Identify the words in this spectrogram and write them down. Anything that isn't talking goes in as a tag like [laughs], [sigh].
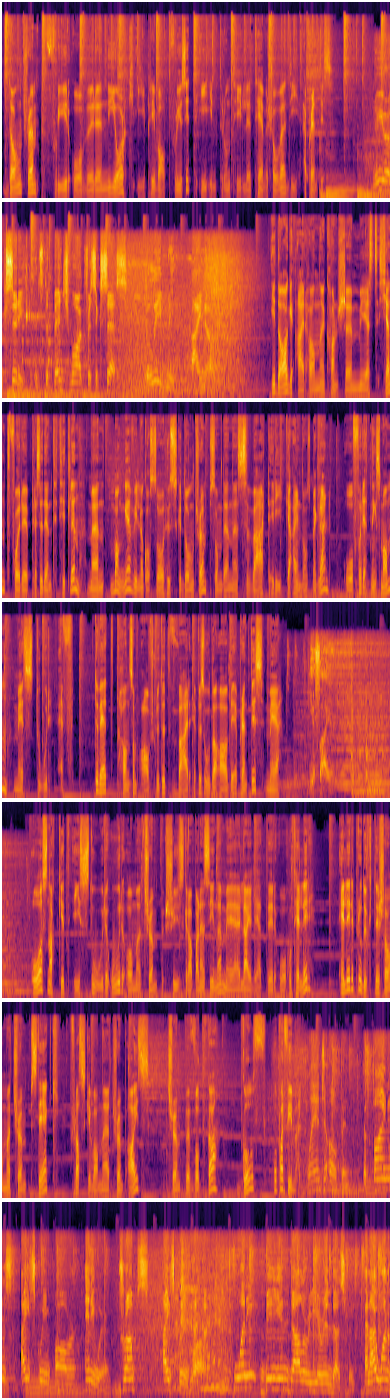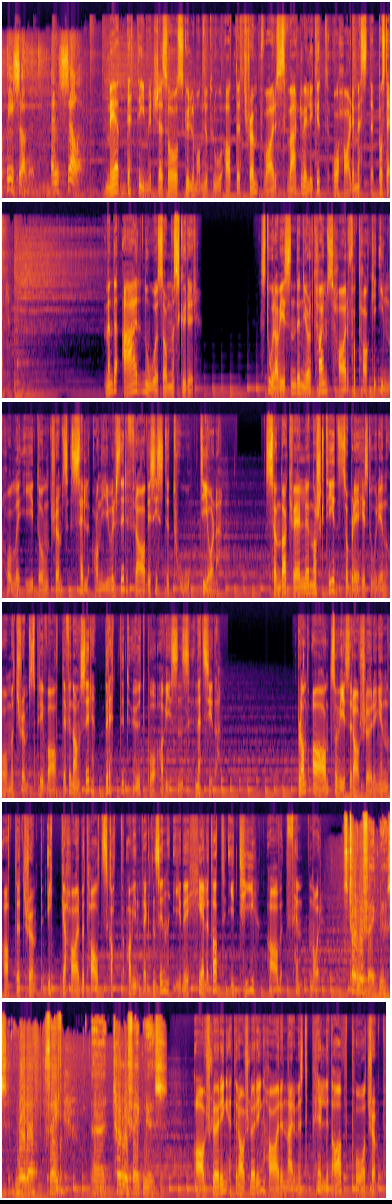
Donald Trump flyr over New York i privatflyet sitt i introen til TV-showet The Apprentice. New York City, it's the benchmark for success. Believe me, I know. I dag er han kanskje mest kjent for presidenttittelen, men mange vil nok også huske Donald Trump som den svært rike eiendomsmegleren og forretningsmannen med stor F. Du vet, han som avsluttet hver episode av The Apprentice med You're fired. og snakket i store ord om Trump-skyskraperne sine med leiligheter og hoteller, eller produkter som Trump-stek, flaskevannet Trump Ice, Trump vodka, golf og parfyme. Plan to open the finest ice cream parlor anywhere. Trump's Ice Cream bar. $20 [laughs] billion a year industry. And I want a piece of it and sell it. Med dette imaget så skulle man jo tro at Trump var svært vellykket og har det meste på stell. Men det er noe som skurrer. Storavisen The New York Times har fått tak i innholdet i Donald Trumps selvangivelser fra de siste to tiårene. Søndag kveld norsk tid så ble historien om Trumps private finanser brettet ut på avisens nettside. Blant annet så viser avsløringen at Trump ikke har betalt skatt av inntekten sin i det hele tatt i 10 av 15 år. Totally fake. Made up, fake, uh, totally fake. Avsløring etter avsløring har nærmest prellet av på Trump.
